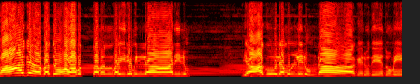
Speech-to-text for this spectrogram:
ഭാഗവതോ ഉത്തമൻ വൈര്യമില്ലാരിലും വ്യാകുലമുള്ളിലുണ്ടാകരുതേതുമേ.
